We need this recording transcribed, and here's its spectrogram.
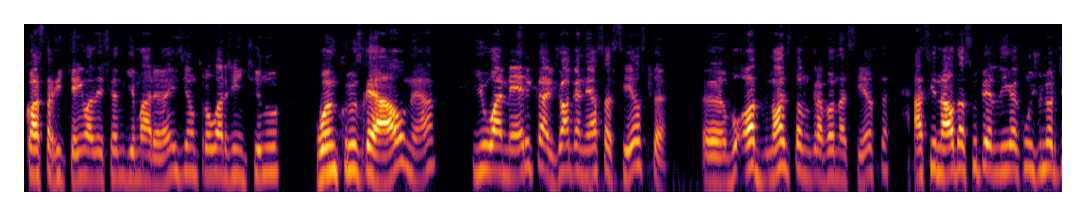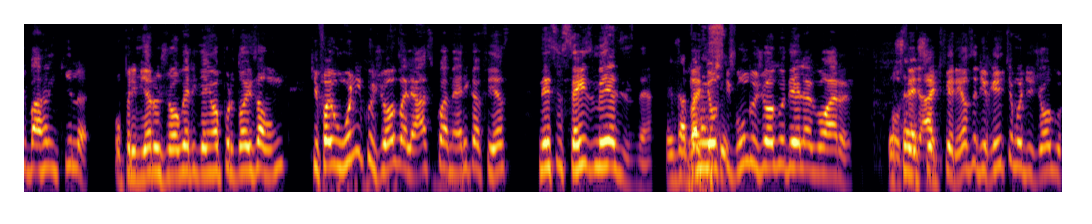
costarriquenho Alexandre Guimarães e entrou o argentino Juan Cruz Real, né? E o América joga nessa sexta, uh, óbvio, nós estamos gravando na sexta, a final da Superliga com o Júnior de Barranquilla. O primeiro jogo ele ganhou por 2 a 1 um, que foi o único jogo, aliás, que o América fez nesses seis meses, né? Exatamente. Vai ter o segundo jogo dele agora. Ou seja, a diferença de ritmo de jogo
